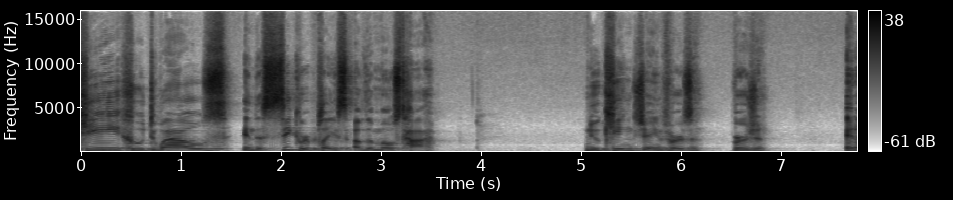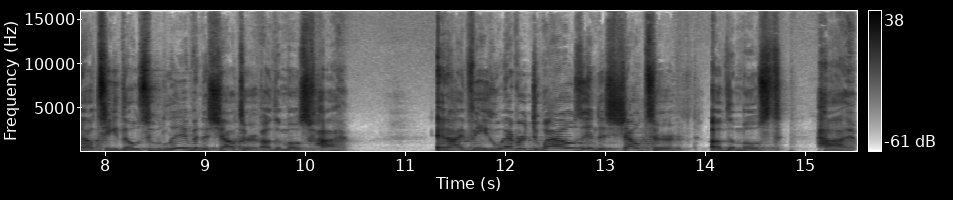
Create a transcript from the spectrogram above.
He who dwells in the secret place of the Most High. New King James Version. Version. NLT, those who live in the shelter of the Most High. NIV, whoever dwells in the shelter of the Most High.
